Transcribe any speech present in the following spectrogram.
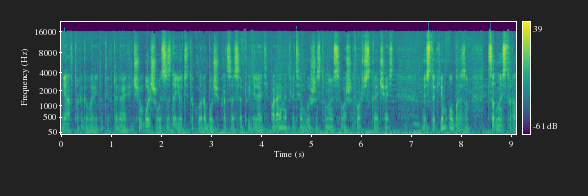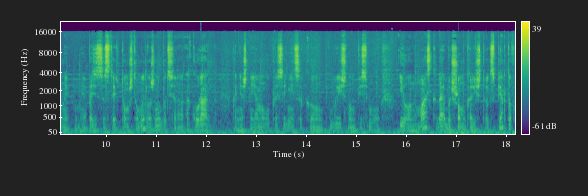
И автор говорит этой фотографии, чем больше вы создаете такой рабочий процесс и определяете параметры, тем выше становится ваша творческая часть. То есть таким образом, с одной стороны, моя позиция стоит в том, что мы должны быть э, аккуратны, конечно, я могу присоединиться к публичному письму Илона Маска, да, и большому количеству экспертов,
